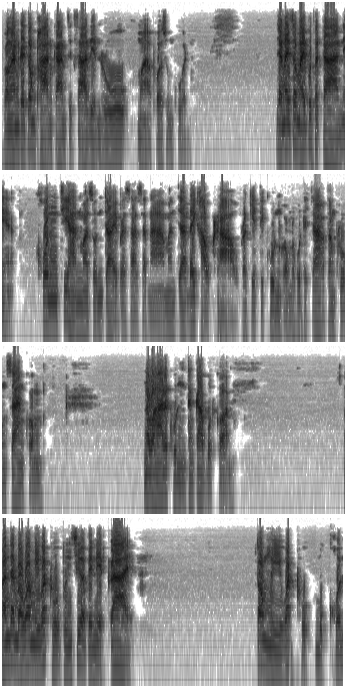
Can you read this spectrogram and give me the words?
เพราะงั้นก็ต้องผ่านการศึกษาเรียนรู้มาพอสมควร อย่างในสมัยพุทธกาลเนี่ย คนที่หันมาสนใจพระศาสนามันจะได้ข่าวคราว พระเกียรติคุณของพระพุทธเจ้าตามโครงสร้างของนวหารคุณทั้งเก้าบทก่อนวันท่านบอกว่ามีวัตถุพึงเชื่อเป็นเนตรใกล้ ต้องมีวัตถุบุคคล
